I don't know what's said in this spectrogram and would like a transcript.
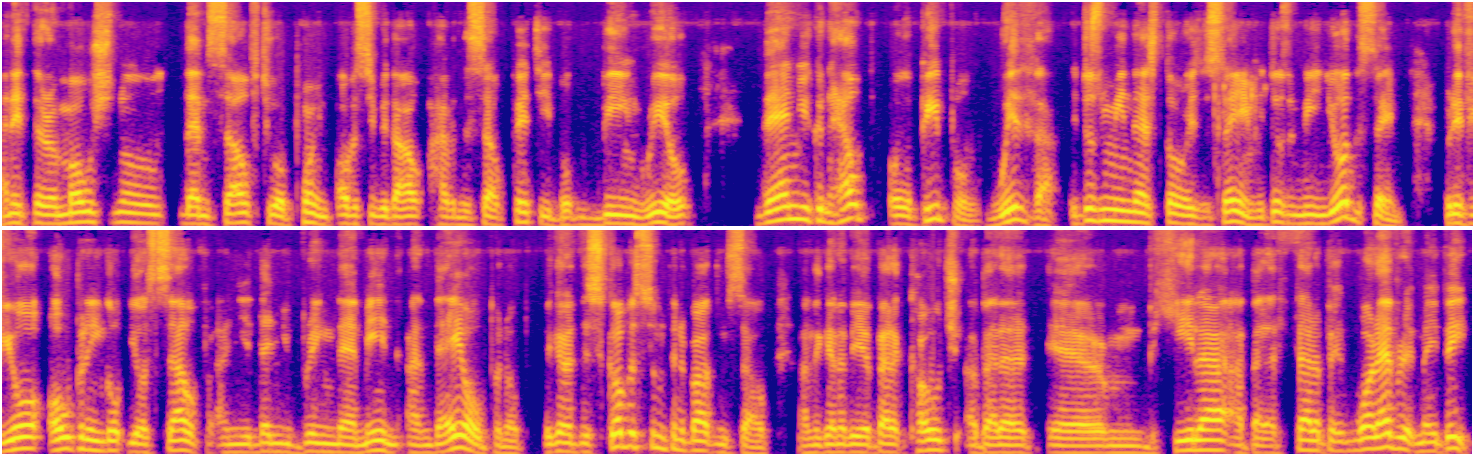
and if they're emotional themselves to a point, obviously without having the self pity, but being real, then you can help other people with that. It doesn't mean their story is the same. It doesn't mean you're the same. But if you're opening up yourself and you, then you bring them in and they open up, they're going to discover something about themselves and they're going to be a better coach, a better um, healer, a better therapist, whatever it may be.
